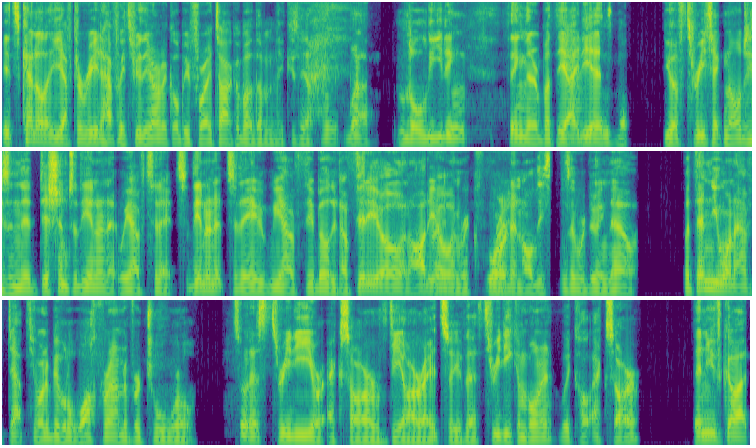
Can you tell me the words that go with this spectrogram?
it's kind of like you have to read halfway through the article before I talk about them because, you know, well, a little leading thing there. But the idea is that you have three technologies in addition to the internet we have today. So the internet today, we have the ability to have video and audio Right. and record Right. and all these things that we're doing now. But then you want to have depth. You want to be able to walk around a virtual world. So it has 3D or XR or VR, right? So you have that 3D component we call XR. Then you've got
